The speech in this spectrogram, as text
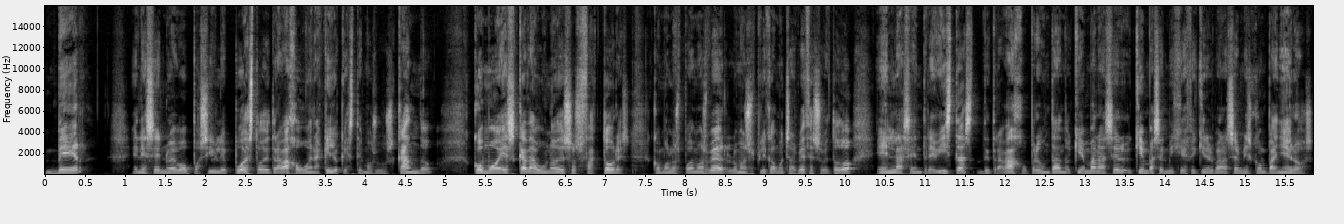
ver en ese nuevo posible puesto de trabajo o en aquello que estemos buscando, cómo es cada uno de esos factores. ¿Cómo los podemos ver? Lo hemos explicado muchas veces, sobre todo en las entrevistas de trabajo, preguntando quién, van a ser, quién va a ser mi jefe, quiénes van a ser mis compañeros,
